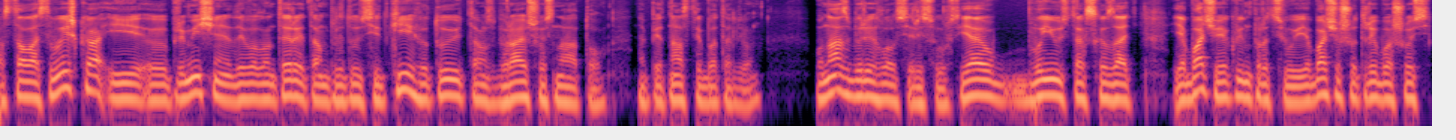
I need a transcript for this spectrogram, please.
Осталась вишка і е, приміщення, де волонтери там плетуть сітки, готують, там збирають щось на АТО, на 15-й батальйон. У нас зберіглося ресурс. Я боюсь так сказати, я бачу, як він працює. Я бачу, що треба щось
